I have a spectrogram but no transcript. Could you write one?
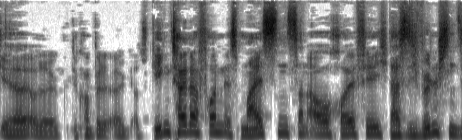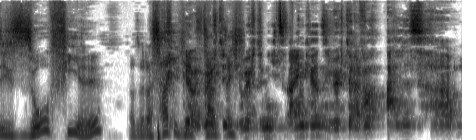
äh, oder die komplette, äh, also Gegenteil davon ist meistens dann auch häufig, dass sie wünschen sich so viel, also das hatte ich ja, jetzt ich möchte, Ich möchte nichts eingrenzen, ich möchte einfach alles haben.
